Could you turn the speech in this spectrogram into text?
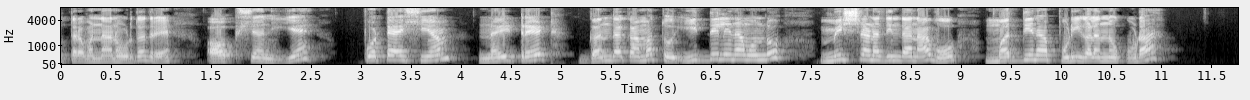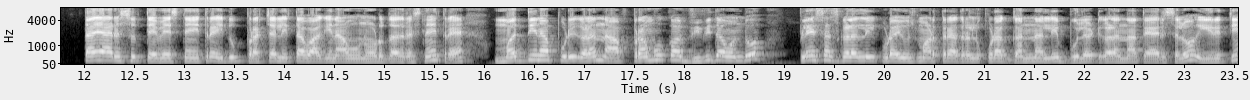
ಉತ್ತರವನ್ನು ನೋಡಿದ್ರೆ ಆಪ್ಷನ್ ಎ ಪೊಟ್ಯಾಷಿಯಂ ನೈಟ್ರೇಟ್ ಗಂಧಕ ಮತ್ತು ಇದ್ದಿಲಿನ ಒಂದು ಮಿಶ್ರಣದಿಂದ ನಾವು ಮದ್ದಿನ ಪುಡಿಗಳನ್ನು ಕೂಡ ತಯಾರಿಸುತ್ತೇವೆ ಸ್ನೇಹಿತರೆ. ಇದು ಪ್ರಚಲಿತವಾಗಿ ನಾವು ನೋಡೋದಾದ್ರೆ ಸ್ನೇಹಿತರೆ, ಮದ್ದಿನ ಪುಡಿಗಳನ್ನು ಪ್ರಮುಖ ವಿವಿಧ ಒಂದು ಪ್ಲೇಸಸ್ಗಳಲ್ಲಿ ಕೂಡ ಯೂಸ್ ಮಾಡ್ತಾರೆ. ಅದರಲ್ಲೂ ಕೂಡ ಗನ್ನಲ್ಲಿ ಬುಲೆಟ್ಗಳನ್ನು ತಯಾರಿಸಲು ಈ ರೀತಿ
